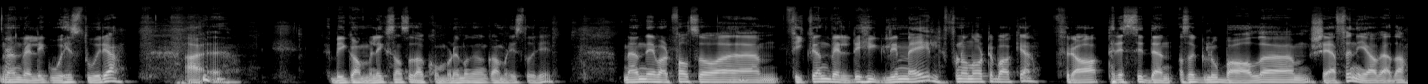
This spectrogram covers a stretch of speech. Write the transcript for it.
men en veldig god historie er eh, Jeg blir gammel, ikke sant, så da kommer du med gamle historier. Men i hvert fall så eh, fikk vi en veldig hyggelig mail for noen år tilbake fra president, altså globale sjefen i Aveda,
